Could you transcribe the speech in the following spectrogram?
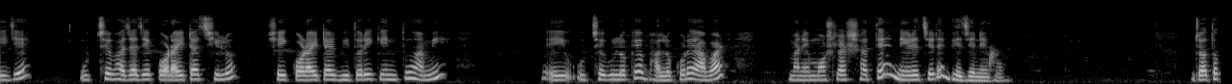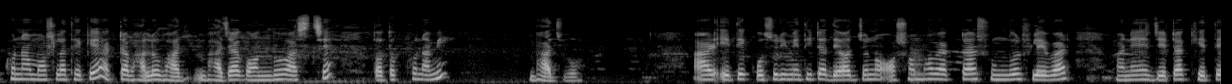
এই যে উচ্ছে ভাজা যে কড়াইটা ছিল, সেই কড়াইটার ভিতরেই কিন্তু আমি এই উচ্ছেগুলোকে ভালো করে আবার মানে মশলার সাথে নেড়ে চেড়ে ভেজে নেব। যতক্ষণ না মশলা থেকে একটা ভালো ভাজা গন্ধ আসছে, ততক্ষণ আমি ভাজবো। আর এতে কসুরি মেথিটা দেওয়ার জন্য অসম্ভব একটা সুন্দর ফ্লেভার মানে যেটা খেতে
